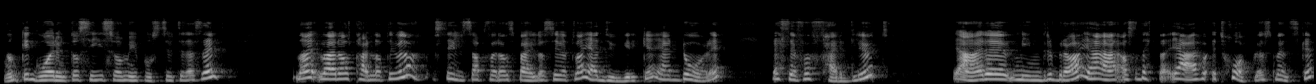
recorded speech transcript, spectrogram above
Du kan ikke gå rundt og si så mye positivt til deg selv. Nei, hva er alternativet, da? Stille seg opp foran speilet og si vet du hva, jeg duger ikke, jeg er dårlig. Jeg ser forferdelig ut. Jeg er eh, mindre bra. Jeg er, altså dette, jeg er et håpløst menneske.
